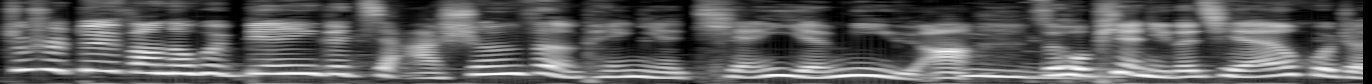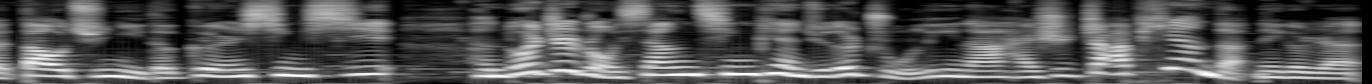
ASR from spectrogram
就是对方呢会编一个假身份陪你甜言蜜语啊，嗯、最后骗你的钱或者盗取你的个人信息。很多这种相亲骗局的主力呢还是诈骗的那个人，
